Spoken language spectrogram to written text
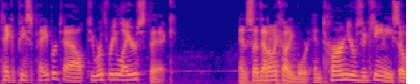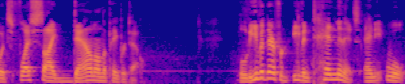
Take a piece of paper towel, two or three layers thick, and set that on a cutting board and turn your zucchini so it's flesh side down on the paper towel. Leave it there for even 10 minutes and it will,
